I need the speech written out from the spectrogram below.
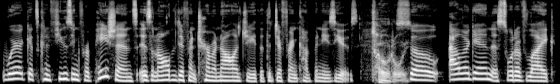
where it gets confusing for patients is in all the different terminology that the different companies use. Totally. So Allergan is sort of like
